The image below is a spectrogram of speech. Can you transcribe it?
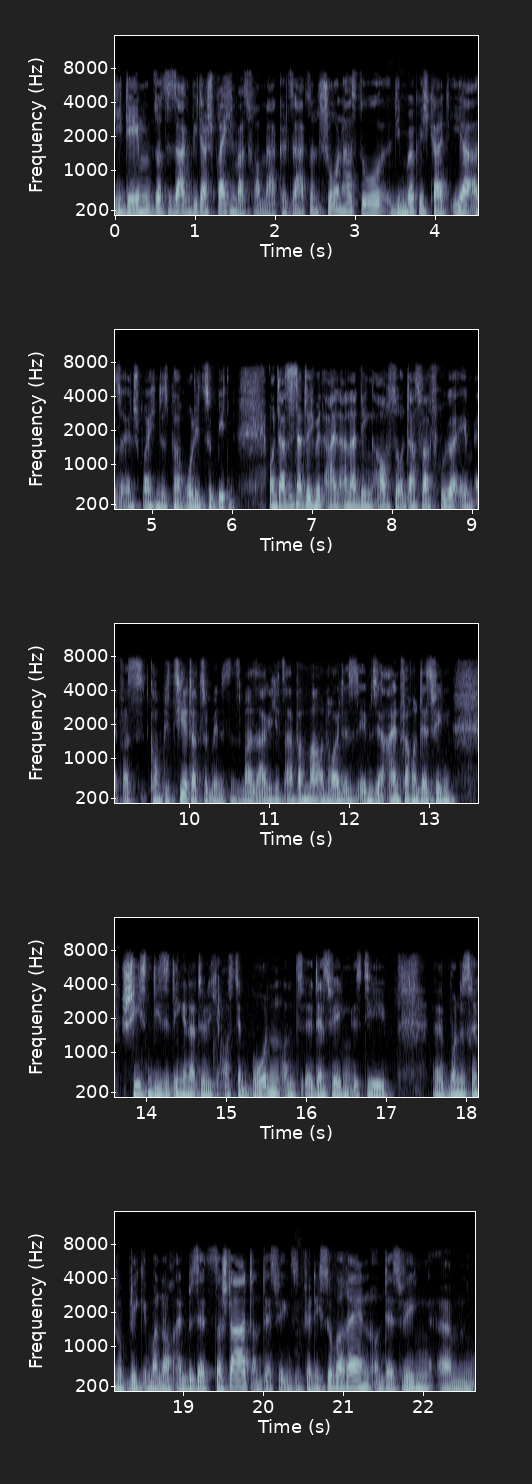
die dem sozusagen widersprechen, was Frau Merkel sagt. Und schon hast du die Möglichkeit, ihr also entsprechendes Paroli zu bieten. Und das ist natürlich mit allen anderen Dingen auch so. Und das war früher eben etwas komplizierter, zumindest mal, sage ich jetzt einfach mal. Und heute ist es eben sehr einfach. Und deswegen schießen diese Dinge natürlich aus dem Boden. Und äh, deswegen ist die äh, Bundesrepublik immer noch ein besetzter Staat. Und deswegen sind wir nicht souverän. Und deswegen ähm,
